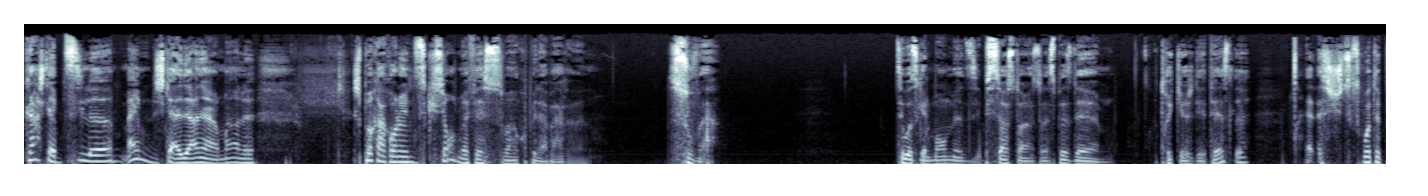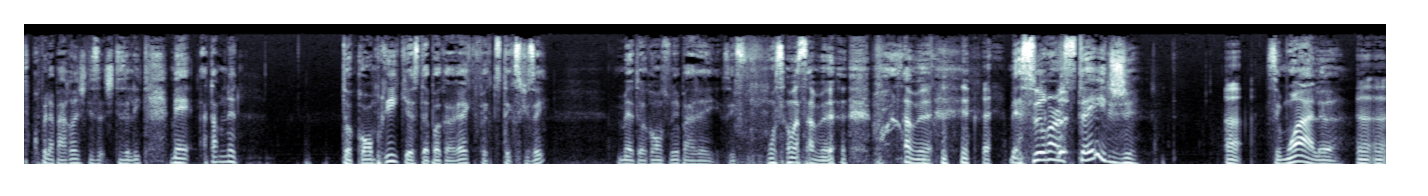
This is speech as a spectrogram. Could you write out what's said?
quand j'étais petit, là, même jusqu'à dernièrement, là, je sais pas, quand on a une discussion, je me fais souvent couper la parole. Souvent. Tu sais, où est-ce que le monde me dit. Puis ça, c'est un, une espèce de truc que je déteste, là. Euh, excuse-moi de couper la parole, je suis désolé. Mais attends une minute t'as compris que c'était pas correct, fait que tu t'excusais, mais t'as continué pareil. C'est fou. Moi, ça, ça me, ça me, mais sur un stage, ah. c'est moi, là. Ah, ah.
